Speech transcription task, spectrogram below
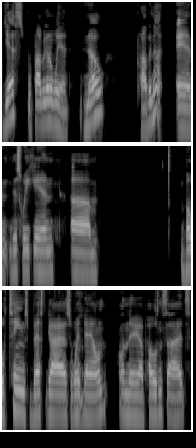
Yes, we're probably going to win. No, probably not. And this weekend, um, both teams' best guys went down on their opposing sides.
